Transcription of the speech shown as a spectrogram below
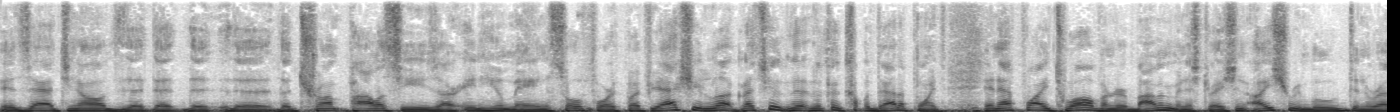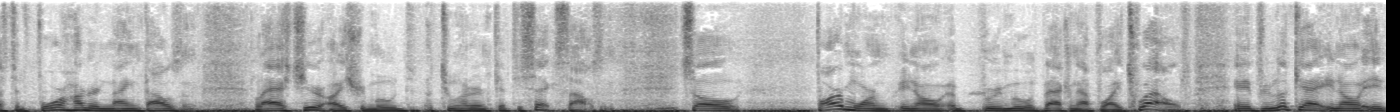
is that you know the the, the, the, the Trump policies are inhumane and so forth. But if you actually look, let's look at a couple data points. In FY12, under the Obama administration, ICE removed and arrested 409,000. Last year, ICE removed 256,000. So far more, you know, removals back in FY12. And if you look at, you know, it,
